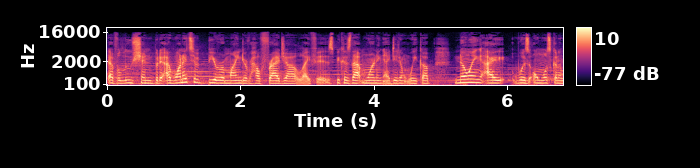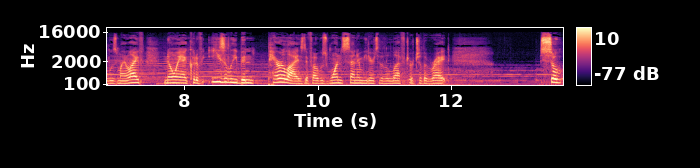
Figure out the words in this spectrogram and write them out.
evolution, but I wanted to be a reminder of how fragile life is because that morning I didn't wake up knowing I was almost going to lose my life, knowing I could have easily been paralyzed if I was one centimeter to the left or to the right. So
